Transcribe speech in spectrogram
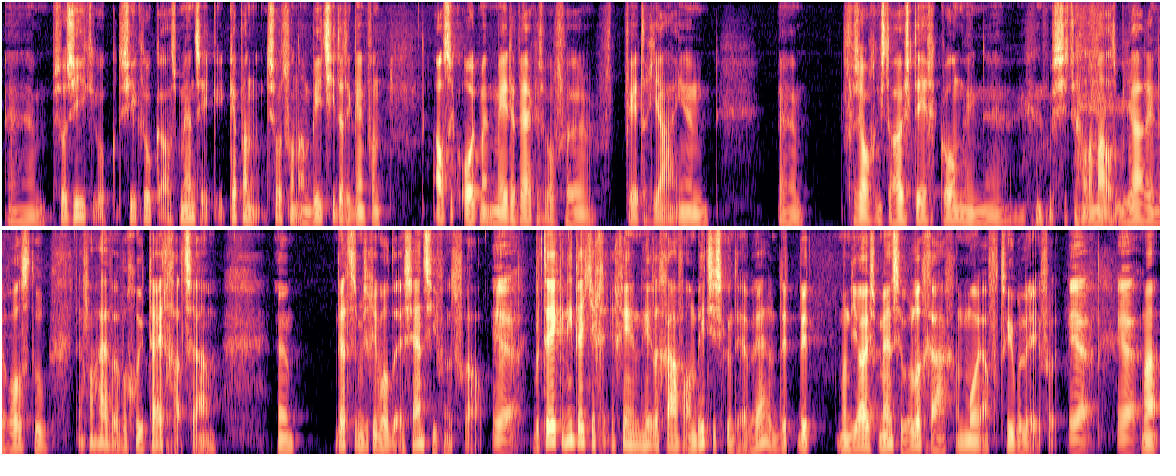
Ehm, zo zie ik, ook, zie ik het ook als mensen. Ik, ik heb een soort van ambitie dat ik denk van... als ik ooit mijn medewerkers over 40 jaar in een verzorgingstehuis tegenkom... En, eh, we zitten allemaal als bejaarden in de rolstoel... dan van, "Ah, we hebben een goede tijd gehad samen. Ehm, dat is misschien wel de essentie van het verhaal. ja, Betekent niet dat je ge- geen hele gave ambities kunt hebben. Hè? Dit, dit, want juist mensen willen graag een mooi avontuur beleven. ja, ja. Maar,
